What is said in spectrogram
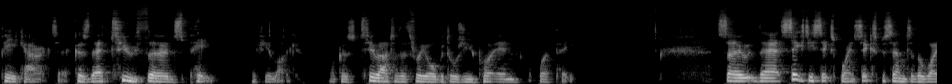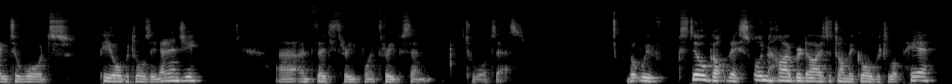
p character because they're two thirds p, if you like, because two out of the three orbitals you put in were p. So they're 66.6% of the way towards p orbitals in energy uh, and 33.3% towards s. But we've still got this unhybridized atomic orbital up here.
